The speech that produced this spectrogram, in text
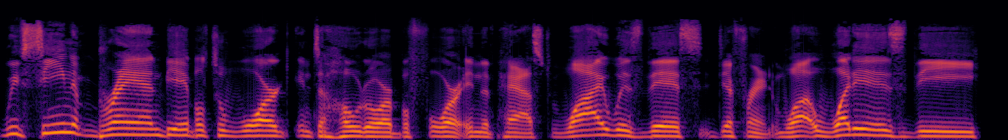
We've seen Bran be able to warg into Hodor before in the past. Why was this different? What what is the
